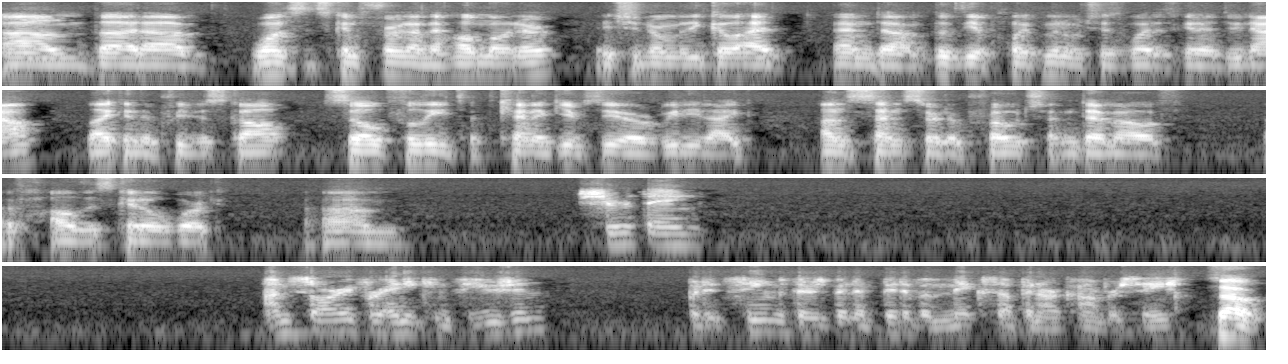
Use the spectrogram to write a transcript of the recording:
Um, but um, once it's confirmed on the homeowner, it should normally go ahead and um, book the appointment, which is what it's going to do now. like in the previous call. So hopefully that kind of gives you a really like uncensored approach and demo of, of how this can all work. Um, Sure thing. I'm sorry for any confusion, but it seems there's been a bit of a mix up in our conversation. so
